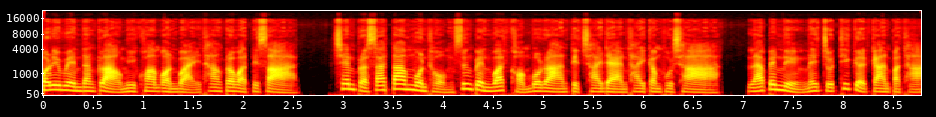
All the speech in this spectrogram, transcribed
บริเวณดังกล่าวมีความอ่อนไหวทางประวัติศาสตร์ เช่นปราสาทต้ามวนถมซึ่งเป็นวัดของโบราณติดชายแดนไทยกัมพูชา และเป็นหนึ่งในจุดที่เกิดการปะทะ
